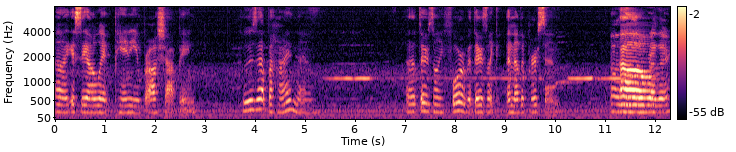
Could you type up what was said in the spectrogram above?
Oh, I guess they all went panty and bra shopping. Who is that behind them? I thought there's only four, but there's like another person. Oh, the Oh. little brother.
